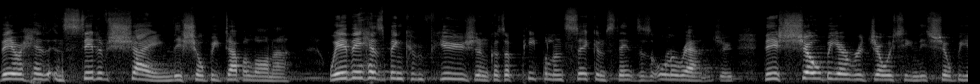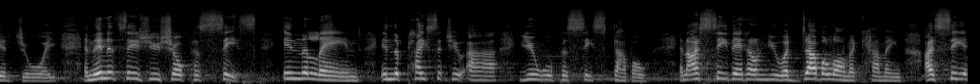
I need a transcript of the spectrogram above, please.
there has, instead of shame, there shall be double honour. Where there has been confusion because of people and circumstances all around you, there shall be a rejoicing, there shall be a joy. And then it says, You shall possess in the land, in the place that you are, you will possess double. And I see that on you, a double honor coming. I see,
